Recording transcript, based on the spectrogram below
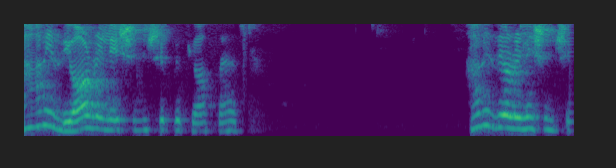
How is your relationship with yourself? How is your relationship?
